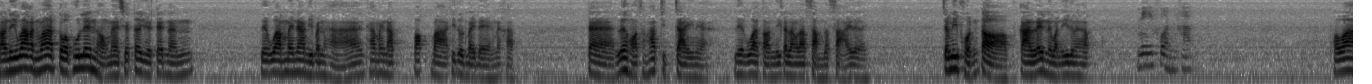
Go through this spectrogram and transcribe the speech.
ตอนนี้ว่ากันว่าตัวผู้เล่นของแมนเชสเตอร์ยูไนเต็ดนั้น เรียกว่าไม่น่ามีปัญหาถ้าไม่นับป็อกบาที่โดนใบแดงนะครับ แต่เรื่องของสภาพจิตใจเนี่ย เรียกว่าตอนนี้กำลังรับสัมรับสายเลย จะมีผลต่อการเล่นในวันนี้ด้วยไหมครับ มีผลครับ เพราะว่า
